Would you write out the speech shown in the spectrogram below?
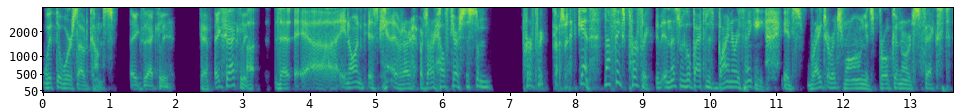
With the worst outcomes. Exactly. Okay. Exactly. Uh, that uh, you know, is, can, is, our, is our healthcare system perfect? Again, nothing's perfect unless we go back to this binary thinking. It's right or it's wrong. It's broken or it's fixed.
